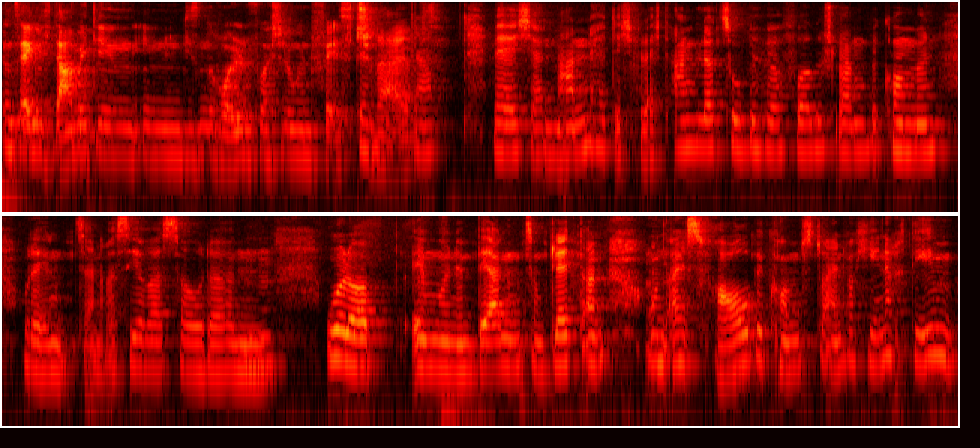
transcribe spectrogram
uns eigentlich damit in, in diesen Rollenvorstellungen festschreibt. Wäre ich ein Mann, hätte ich vielleicht Anglerzubehör vorgeschlagen bekommen oder irgendein Rasierwasser oder einen Urlaub irgendwo in den Bergen zum Klettern. Und als Frau bekommst du einfach je nachdem,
